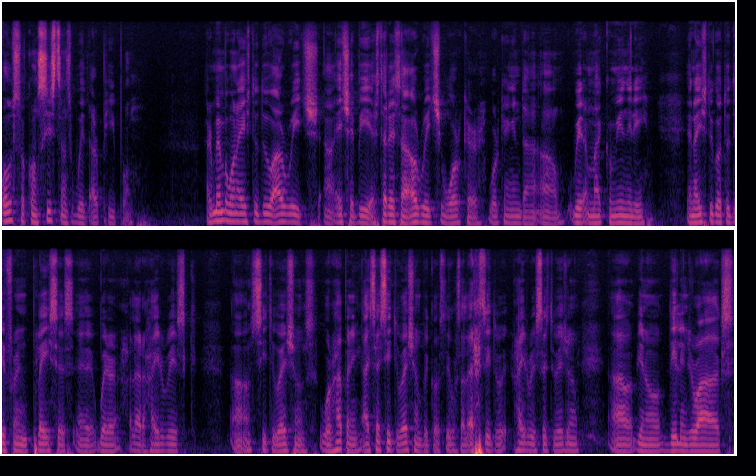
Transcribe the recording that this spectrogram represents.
also consistent with our people. I remember when I used to do outreach, uh, I started as an outreach worker working in the, uh, with my community. And I used to go to different places uh, where a lot of high-risk uh, situations were happening. I say situation because there was a lot of situ- high-risk situations, uh, you know, dealing drugs,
